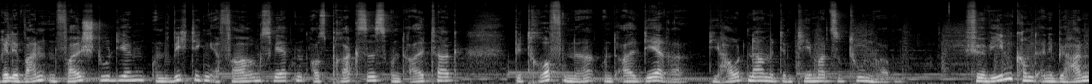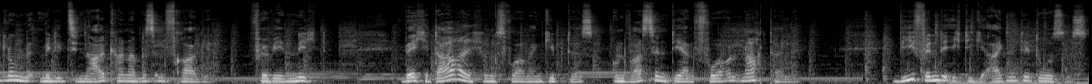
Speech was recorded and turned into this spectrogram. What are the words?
relevanten Fallstudien und wichtigen Erfahrungswerten aus Praxis und Alltag Betroffener und all derer, die hautnah mit dem Thema zu tun haben. Für wen kommt eine Behandlung mit Medizinalcannabis in Frage? Für wen nicht? Welche Darreichungsformen gibt es und was sind deren Vor- und Nachteile? Wie finde ich die geeignete Dosis?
